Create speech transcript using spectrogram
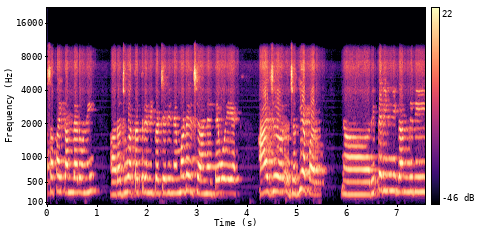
સફાઈ કામદારોની રજૂઆત અત્રેની કચેરીને મળેલ છે અને તેઓએ આ જ જગ્યા પર રિપેરિંગની કામગીરી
